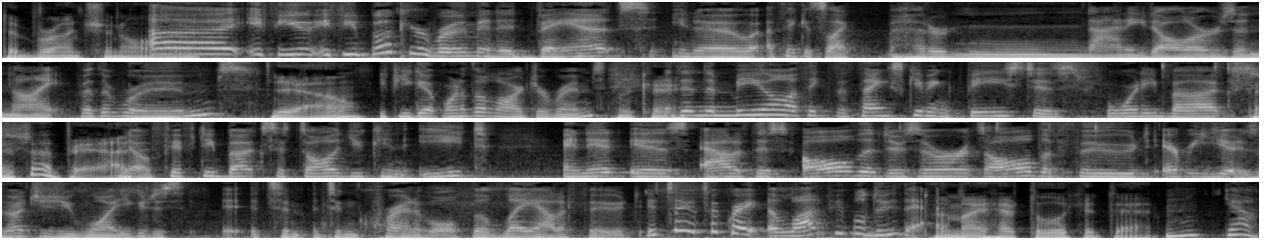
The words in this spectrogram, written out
the brunch and all that? Uh, if you if you book your room in advance, you know I think it's like 190 dollars a night for the rooms. Yeah, If you get one of the larger rooms, Okay. and then the meal, I think the Thanksgiving feast is 40 bucks. that's not bad. No, 50 bucks. It's all you can eat. And it is out of this, all the desserts, all the food, every as much as you want. You could just, it's it's incredible the layout of food. It's a, it's a great. A lot of people do that. I might have to look at that. Yeah,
